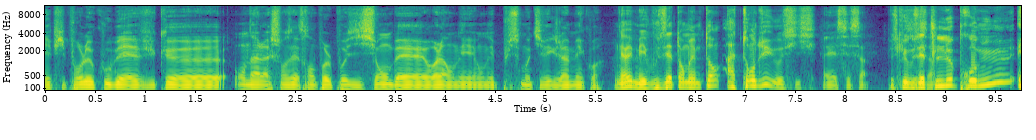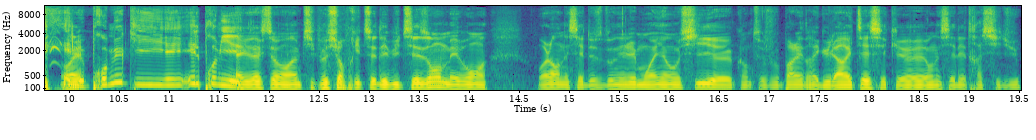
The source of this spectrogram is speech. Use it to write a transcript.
et puis pour le coup, ben vu que on a la chance d'être en pole position, ben voilà, on est on est plus motivé que jamais quoi. Ouais, mais vous êtes en même temps attendu aussi, Et c'est ça. puisque vous C'est êt ça. le promu et Ouais. le promu qui est, est le premier. Exactement, un petit peu surpris de ce début de saison, mais bon, voilà, on essaie de se donner les moyens aussi. euh, Quand je vous parlais de régularité, c'est que on essaie d'être assidu.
